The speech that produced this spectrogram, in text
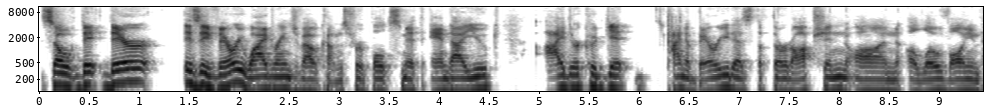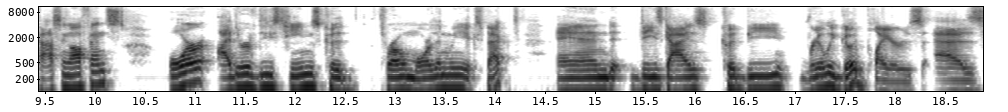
so there is a very wide range of outcomes for both Smith and Aiyuk. Either could get kind of buried as the third option on a low volume passing offense, or either of these teams could throw more than we expect. And these guys could be really good players as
